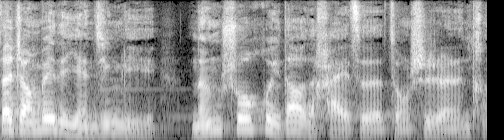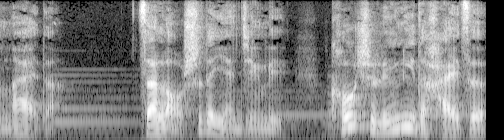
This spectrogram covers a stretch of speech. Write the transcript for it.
在长辈的眼睛里，能说会道的孩子总是惹人疼爱的；在老师的眼睛里，口齿伶俐的孩子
